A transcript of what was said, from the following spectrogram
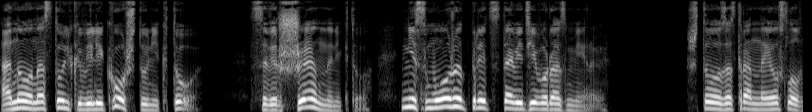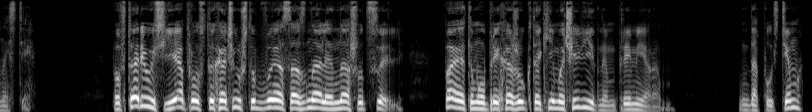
Оно настолько велико, что никто, совершенно никто, не сможет представить его размеры. Что за странные условности? Повторюсь, я просто хочу, чтобы вы осознали нашу цель, поэтому прихожу к таким очевидным примерам. Допустим.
